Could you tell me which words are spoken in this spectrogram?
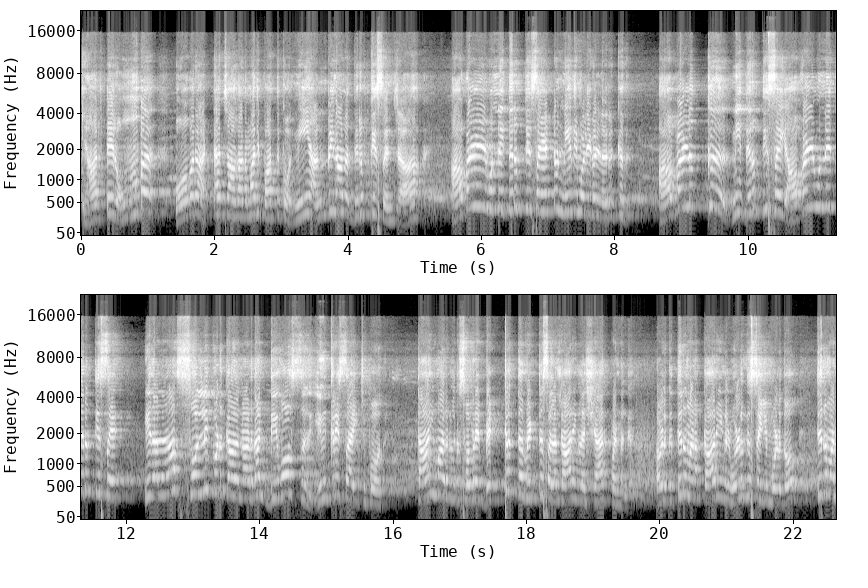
யார்கிட்டயும் ரொம்ப ஓவரா அட்டாச் ஆகாத மாதிரி பாத்துக்கோ நீ அன்பினால திருப்தி செஞ்சா அவள் உன்னை திருப்தி செய்யட்டும் நீதிமொழிகள் இருக்குது. அவளுக்கு நீ திருப்தி செய் அவள் உன்னை திருப்தி செய். இதெல்லாம் சொல்லி கொடுக்காதனாலதான் டிவோர்ஸ் இன்க்ரீஸ் ஆயிட்டு போகுது. தாய்மார்களுக்கு சொல்றேன் வெட்டத்தை விட்டு சில காரியங்களை ஷேர் பண்ணுங்க. அவளுக்கு திருமண காரியங்கள் ஒழுங்கு செய்யும் பொழுதோ திருமண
